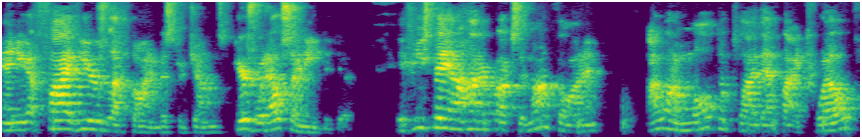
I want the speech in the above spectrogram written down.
and you got five years left on it, Mr. Jones. Here's what else I need to do. If he's paying 100 bucks a month on it, I want to multiply that by 12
